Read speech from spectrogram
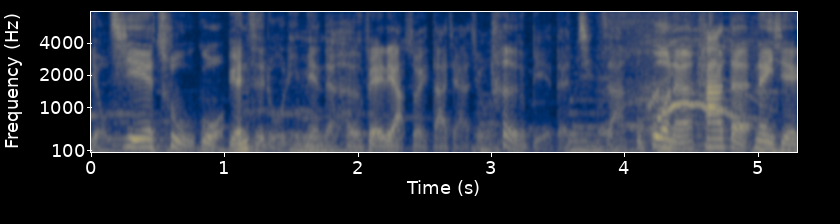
有接触过原子炉里面的核废料，所以大家就特别的紧张。不过呢，它的那些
